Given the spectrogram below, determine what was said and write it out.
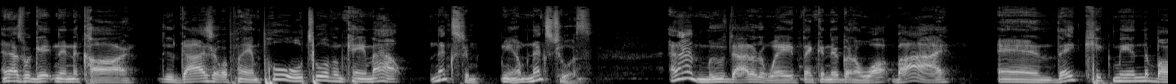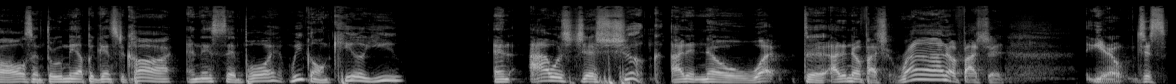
And as we're getting in the car, the guys that were playing pool, two of them came out next to you know next to us, and I moved out of the way thinking they're going to walk by, and they kicked me in the balls and threw me up against the car, and they said, "Boy, we gonna kill you." And I was just shook. I didn't know what to. I didn't know if I should run or if I should you know, just,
